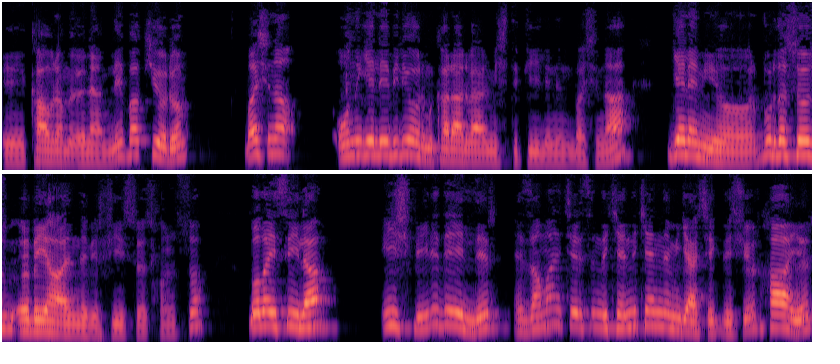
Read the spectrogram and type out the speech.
e, kavramı önemli. Bakıyorum. Başına onu gelebiliyor mu karar vermişti fiilinin başına? Gelemiyor. Burada söz öbeği halinde bir fiil söz konusu. Dolayısıyla iş fiili değildir. E, zaman içerisinde kendi kendine mi gerçekleşiyor? Hayır.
